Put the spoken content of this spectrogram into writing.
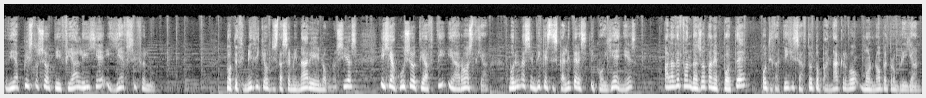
διαπίστωσε ότι η φιάλη είχε γεύση φελού. Τότε θυμήθηκε ότι στα σεμινάρια εινογνωσίας είχε ακούσει ότι αυτή η αρρώστια μπορεί να συμβεί και στις καλύτερες οικογένειες, αλλά δεν φανταζόταν ποτέ ότι θα τύχει σε αυτό το πανάκριβο μονόπετρο μπριγιάν.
